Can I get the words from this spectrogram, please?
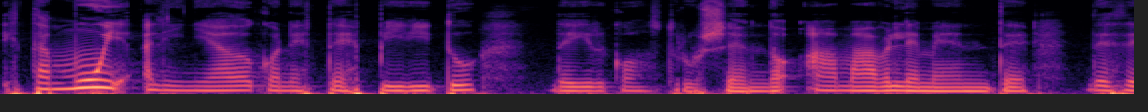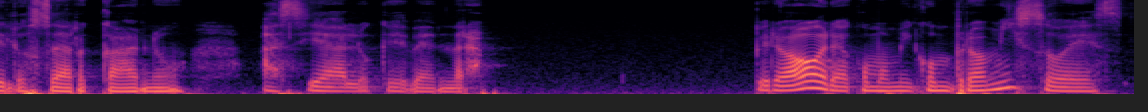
está muy alineado con este espíritu de ir construyendo amablemente desde lo cercano hacia lo que vendrá. Pero ahora, como mi compromiso es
